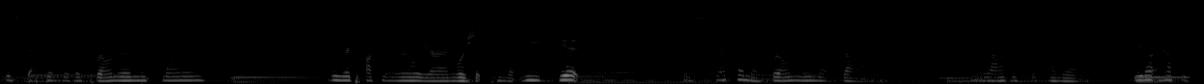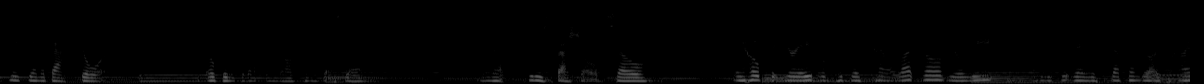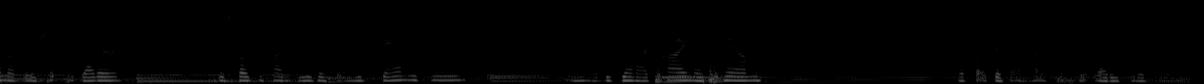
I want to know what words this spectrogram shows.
to step into the throne room this morning? We were talking earlier on worship team that we get to step in the throne room of God. He allows us to come in. We don't have to sneak in a back door. He opens it up and welcomes us in. And that's pretty special. So we hope that you're able to just kind of let go of your week get ready to step into our time of worship together. And just focus on Jesus. So will you stand with me? And we'll begin our time with Him to focus our hearts and get ready for His Word.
